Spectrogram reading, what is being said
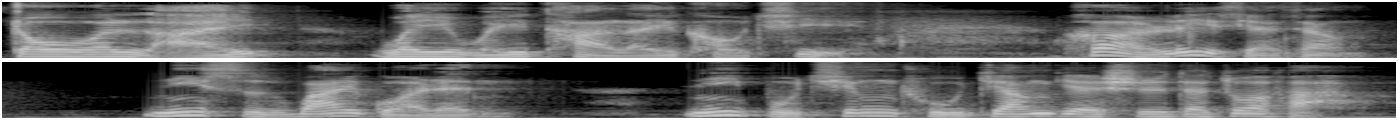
周恩来微微叹了一口气：“赫尔利先生，你是外国人，你不清楚蒋介石的做法。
